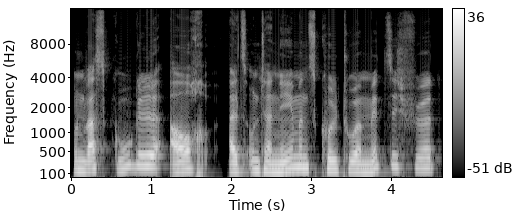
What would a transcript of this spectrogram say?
und was Google auch als Unternehmenskultur mit sich führt,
